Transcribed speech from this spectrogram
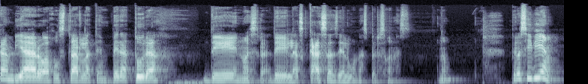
cambiar o ajustar la temperatura de, nuestra, de las casas de algunas personas, ¿no? Pero si bien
